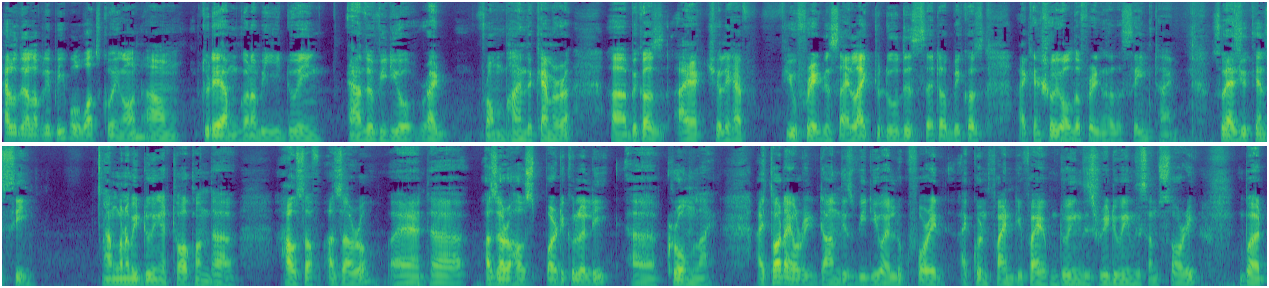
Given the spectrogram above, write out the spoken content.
hello there lovely people. What's going on? Um, today i'm gonna be doing another video right from behind the camera uh, because i actually have a few fragrances i like to do this setup because i can show you all the fragrances at the same time. So as you can see i'm gonna be doing a talk on the house of azzaro and uh, Azzaro house particularly uh, chrome line. I thought I already done this video. I looked for it. I couldn't find if I am doing this redoing this I'm sorry. But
